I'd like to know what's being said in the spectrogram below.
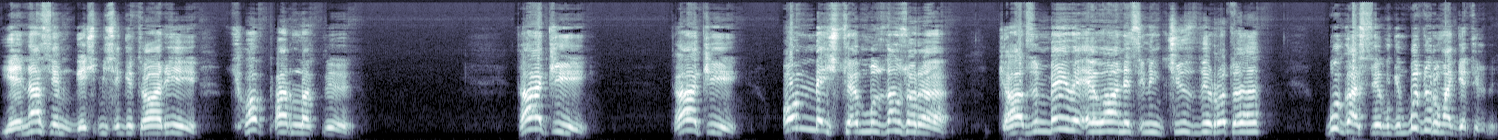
Yeni Asya'nın geçmişteki tarihi çok parlaktı. Ta ki ta ki 15 Temmuz'dan sonra Kazım Bey ve evanesinin çizdiği rota bu gazete bugün bu duruma getirdi.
